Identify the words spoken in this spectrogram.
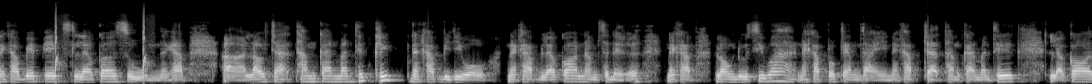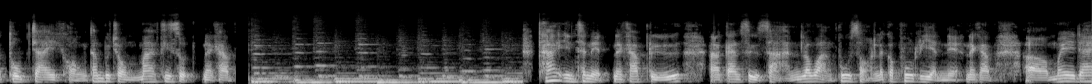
นะครับ WebEx แล้วก็ Zoom นะครับเราจะทำการบันทึกคลิปนะครับวิดีโอนะครับแล้วก็นำเสนอนะครับลองดูซิว่านะครับโปรแกรมใดนะครับจะทำการบันทึกแล้วก็ถูกใจของท่านผู้ชมมากที่สุดนะครับ ถ้าอินเทอร์เน็ตนะครับหรืออการสื่อสารระหว่างผู้สอนและก็ผู้เรียนเนี่ยนะครับไม่ได้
